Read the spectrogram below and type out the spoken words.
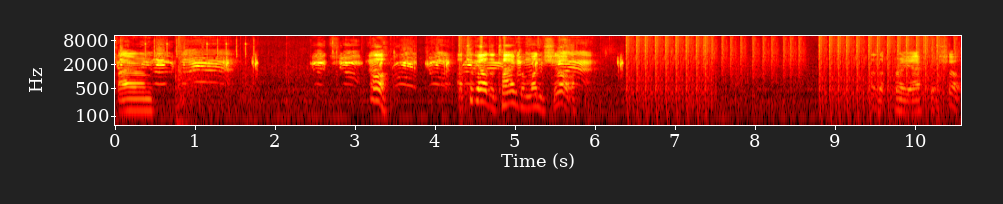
Fire him. Reload fire! Good shot! Oh. I took out the tank in one shot. That's a pretty accurate shot.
